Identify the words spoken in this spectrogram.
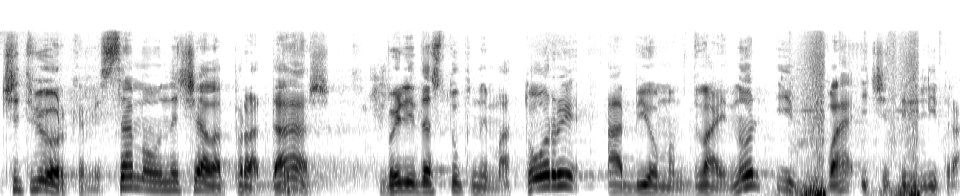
четверками. С самого начала продаж были доступны моторы объемом 2,0 и 2,4 литра.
